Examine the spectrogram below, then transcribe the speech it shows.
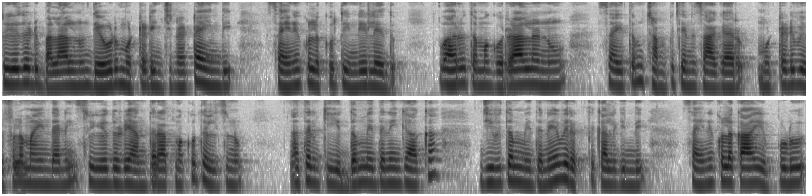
సుయోధుడి బలాలను దేవుడు ముట్టడించినట్టు అయింది. సైనికులకు తిండి లేదు. వారు తమ గుర్రాలను సైతం చంపి తినసాగారు. ముట్టడి విఫలమైందని సుయోధుడి అంతరాత్మకు తెలుసును. అతనికి యుద్ధం మీదనే కాక జీవితం మీదనే విరక్తి కలిగింది. సైనికులకా ఎప్పుడు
